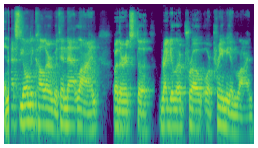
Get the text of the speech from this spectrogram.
And that's the only color within that line, whether it's the regular pro or premium line,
